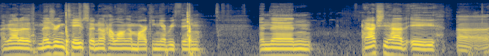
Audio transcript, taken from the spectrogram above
I got a measuring tape so I know how long I'm marking everything. And then I actually have a uh,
